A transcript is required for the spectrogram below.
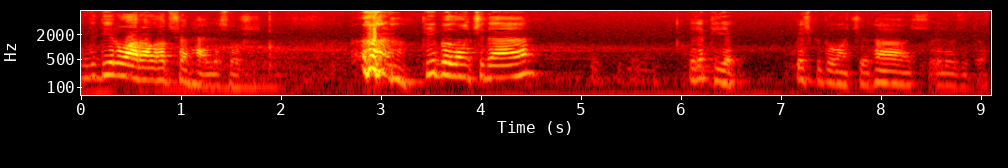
indi deyir o aralığa düşən həlli soruşur. pi böl 12-dən elə pi-yə 5 pi böl 12. Hə, elə özüdür.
